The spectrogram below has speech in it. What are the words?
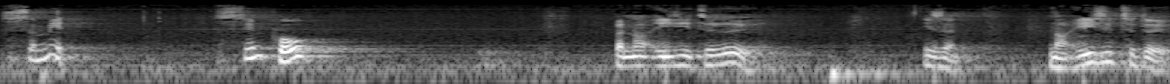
Submit. Simple, but not easy to do, isn't it? Not easy to do.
